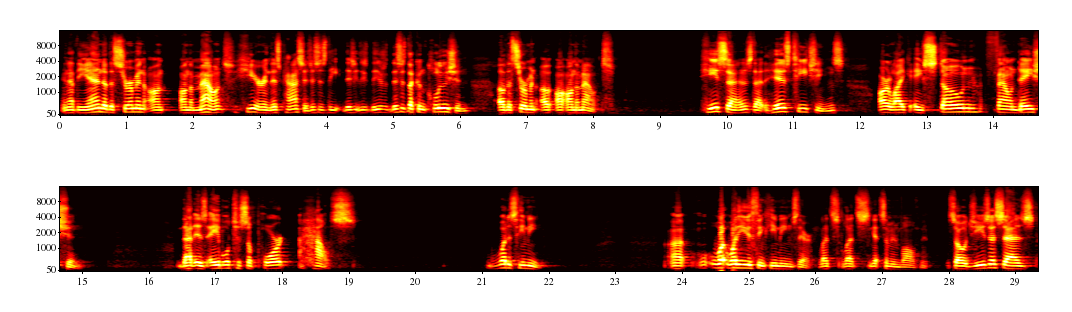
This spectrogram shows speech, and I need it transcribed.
And at the end of the Sermon on, on the Mount, here in this passage, this is the, this, this is the conclusion of the Sermon uh, on the Mount. he says that his teachings are like a stone foundation that is able to support a house. What does he mean? Uh, what, what do you think he means there? Let's, let's get some involvement. So Jesus says,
